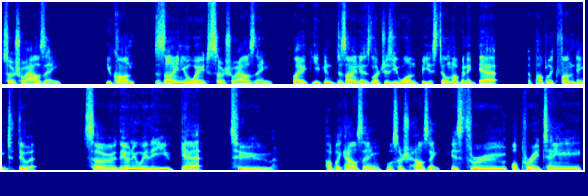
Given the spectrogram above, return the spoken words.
social housing, you can't design your way to social housing like you can design it as much as you want, but you're still not going to get the public funding to do it. So the only way that you get to public housing or social housing is through operating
